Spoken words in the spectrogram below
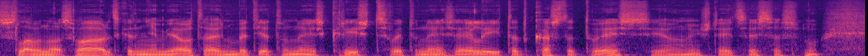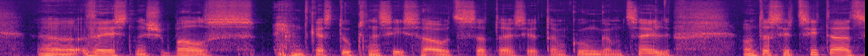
slavenos vārdus, kad viņam jautāja, nu, bet, ja tu neesi Kristus vai tu neesi Elīja, tad kas tad tu esi? Ja? Viņš teica, es esmu uh, vēstneša balss, kas tuksnesī sauc, sataisiet tam kungam ceļu. Un tas ir citāts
